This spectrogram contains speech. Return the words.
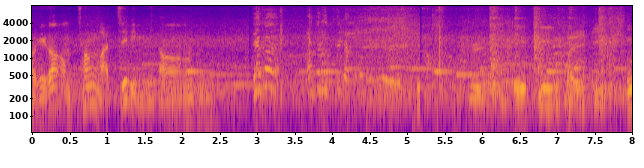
여기가 엄청 맛집입니다. 내가 아들한테 약속 돼지갈비수.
